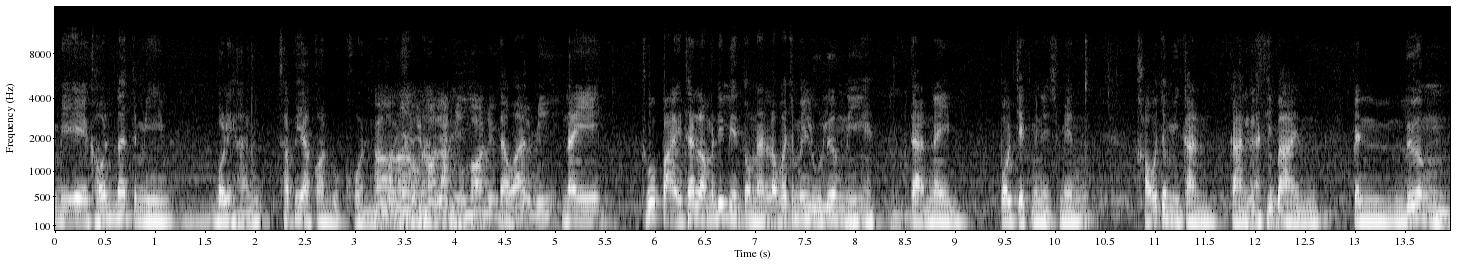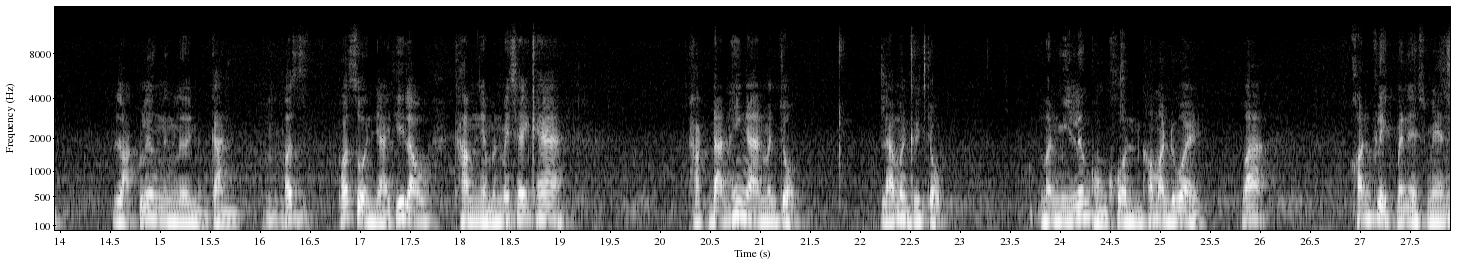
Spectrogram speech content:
MBA เขาน่าจะมีบริหารทรัพยากรบุคคลอยู่อ่าใช่มีไหมข้อหลักมีข้อหนึ่งแต่ว่ามีในทั่วไปถ้าเราไม่ได้เรียนตรงนั้น เราก็จะไม่รู้เรื่องนี้ไงแต่ในโปรเจกต์แมネจเมนต์เขาจะมีการการอธิบายเป็นเรื่องหลักเรื่องหนึ่งเลยเหมือนกันอืมเพราะ เพราะส่วนใหญ่ที่เราทำเนี่ยมันไม่ใช่แค่ผลักดันให้งานมันจบ แล้วมันคือจบ มันมีเรื่องของคนเข้ามาด้วยว่า conflict management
